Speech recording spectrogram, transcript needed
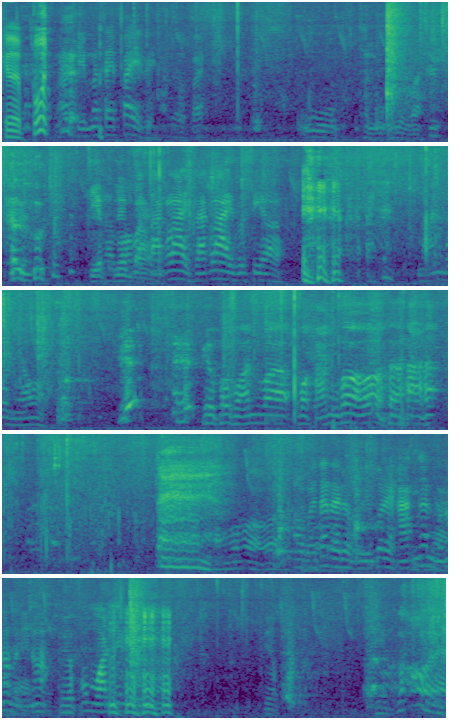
เกือบปุ๊ดเอาทีมมาใส่ไฟไปเอาไปโอ้ทะลุเลยว่ะทะลุเจ็บเลยบ้าสักไล่สักไล่บ่เสียหนังบ่เหนียวเกือบพอหอนว่าว่าขังพ่อว่าเอาไปถ้าได้เราคุยก็ได้หักเงินกันเนาะบัดนี้เนาะเกือบพอหอนเลยเกือบเกือบก็เอาเลย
